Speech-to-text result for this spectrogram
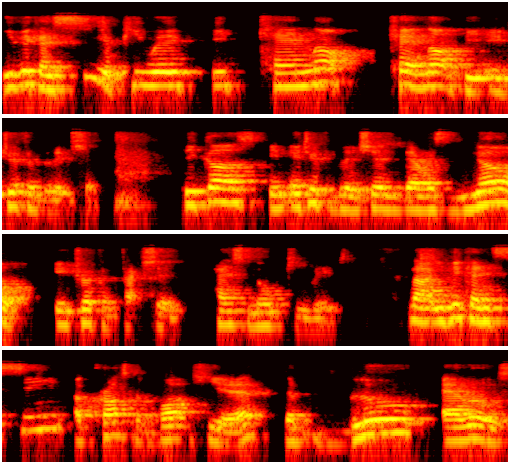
If you can see a P wave, it cannot, cannot be atrial fibrillation. Because in atrial fibrillation, there is no atrial contraction, hence no P waves. Now, if you can see across the board here, the blue arrows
